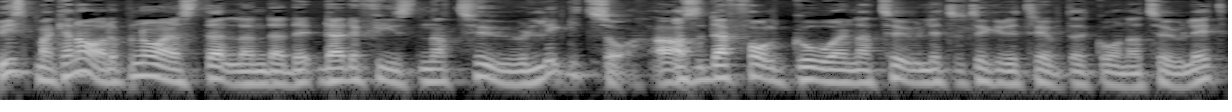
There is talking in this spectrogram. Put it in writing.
Visst, man kan ha det på några ställen där det, där det finns naturligt så. Alltså där folk går naturligt och tycker det är trevligt att gå naturligt.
